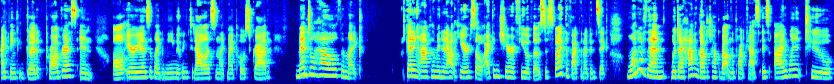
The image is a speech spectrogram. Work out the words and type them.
I think, good progress in all areas of like me moving to Dallas and like my post grad mental health and like getting acclimated out here. So I can share a few of those despite the fact that I've been sick. One of them, which I haven't got to talk about in the podcast, is I went to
